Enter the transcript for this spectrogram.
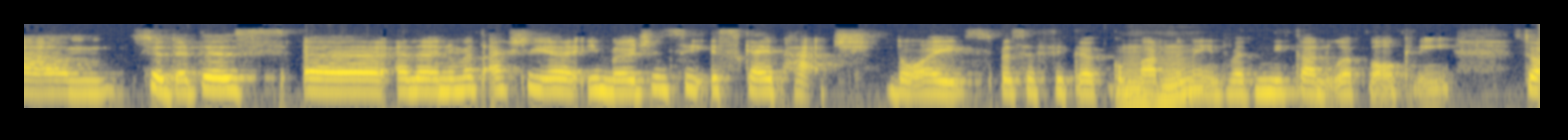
Um so dit is 'n uh, hulle noem dit actually 'n emergency escape hatch, daai spesifieke kompartement mm -hmm. wat nie kan oopmaak nie. So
